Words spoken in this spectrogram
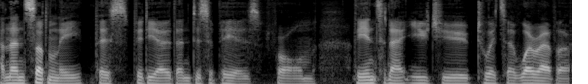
and then suddenly this video then disappears from the internet, YouTube, Twitter, wherever.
